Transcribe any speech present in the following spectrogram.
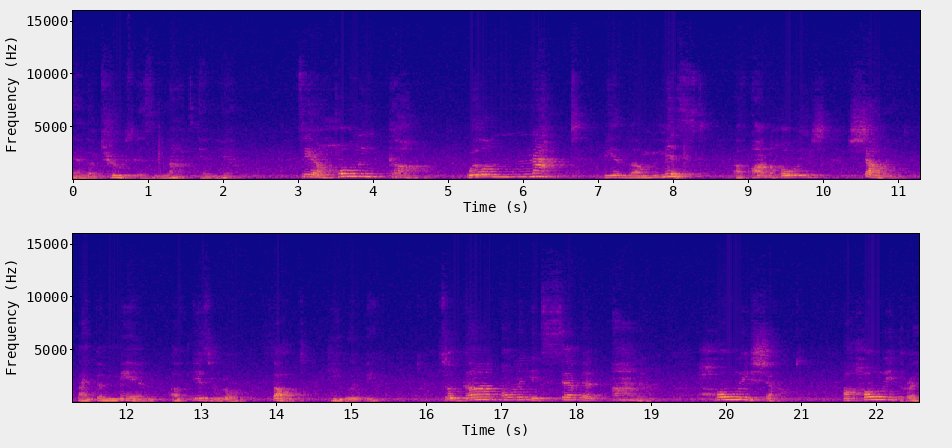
and the truth is not in him. See, a holy God will not be in the midst of unholy shouting like the men of Israel thought he would be. So God only accepts an honor, holy shout, a holy praise,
